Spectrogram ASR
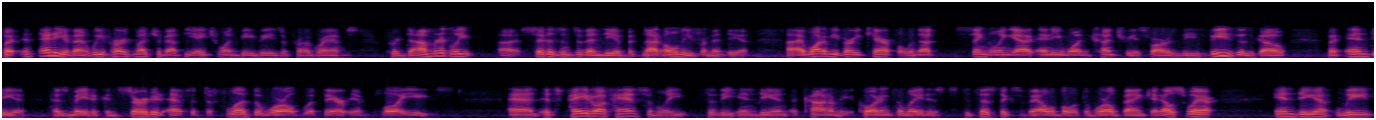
But in any event, we've heard much about the H 1B visa programs, predominantly uh, citizens of India, but not only from India. I want to be very careful. We're not singling out any one country as far as these visas go, but India has made a concerted effort to flood the world with their employees. And it's paid off handsomely for the Indian economy. According to latest statistics available at the World Bank and elsewhere, India leads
